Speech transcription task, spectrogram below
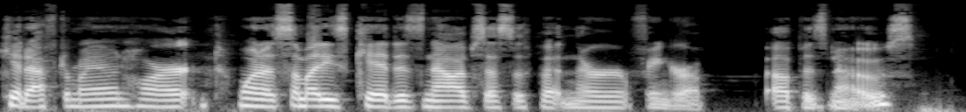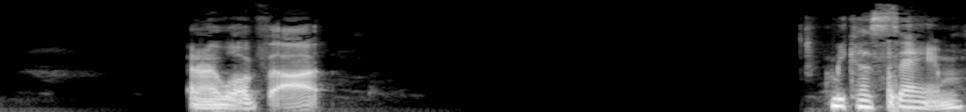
kid after my own heart. One of somebody's kid is now obsessed with putting their finger up up his nose, and I love that because same.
